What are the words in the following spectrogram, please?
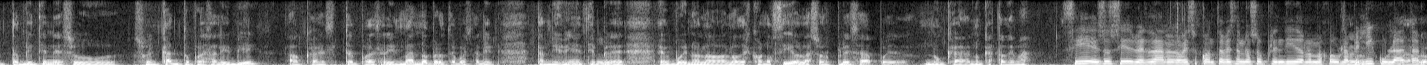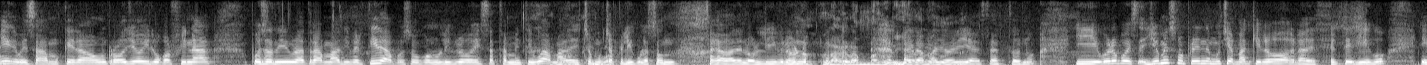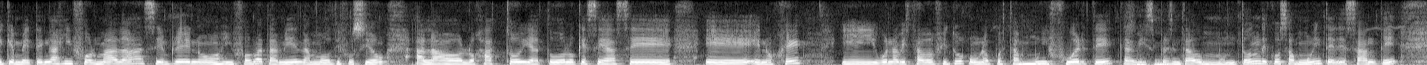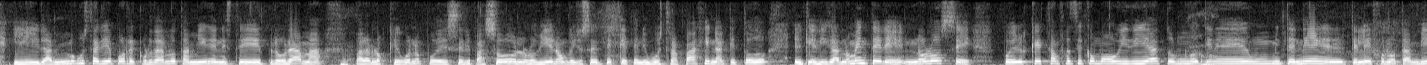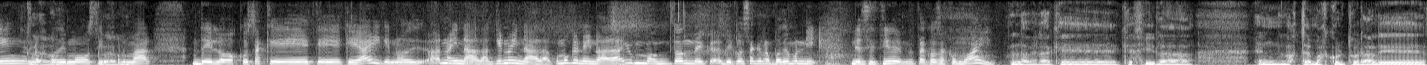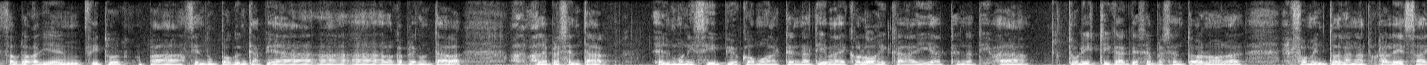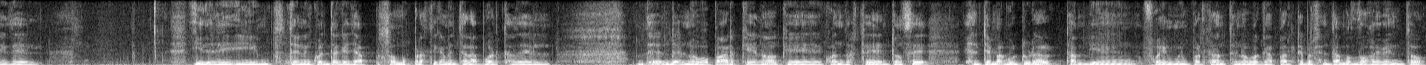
también tiene su, su encanto, puede salir bien, aunque te puede salir mal, ¿no? Pero te puede salir también bien. Siempre es bueno lo, lo, desconocido, la sorpresa, pues nunca, nunca está de más. Sí, eso sí es verdad. A veces, cuántas veces nos ha sorprendido a lo mejor una película también, que pensábamos que era un rollo y luego al final pues ha tenido una trama divertida. Pues con un libro exactamente igual. Más de hecho, muchas películas son sacadas de los libros, ¿no? La gran mayoría. La gran mayoría, exacto, ¿no? Y bueno, pues yo me sorprende mucho. Además, quiero agradecerte, Diego, eh, que me tengas informada. Siempre nos informa también, damos difusión a los actos y a todo lo que se hace eh, en OG. Y bueno, habéis estado en Fitur con una apuesta muy fuerte, que habéis presentado un montón de cosas muy interesantes y a mí me gustaría pues, recordarlo también en este programa para los que, bueno, pues se le pasó, no lo vieron, que yo sé que tenéis vuestra página, que todo, el que diga, no me enteré, no lo sé, pues es que es tan fácil como hoy día, todo el mundo tiene un internet, el teléfono también, nos podemos informar de las cosas que, que, hay, que no, ah, no hay nada, aquí no hay nada, ¿cómo que no hay nada? Hay un montón de, de cosas que no podemos ni, ni asistir en tantas cosas como hay. La verdad que, que sí, la en los temas culturales, allí en Fitur, haciendo un poco hincapié a, lo que preguntaba, además de presentar el municipio como alternativa ecológica y alternativa turística que se presentó, ¿no? el fomento de la naturaleza y del y, ten en cuenta que ya somos prácticamente a la puerta del, del, nuevo parque, ¿no? que cuando esté. Entonces, el tema cultural también fue muy importante, ¿no? porque aparte presentamos dos eventos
